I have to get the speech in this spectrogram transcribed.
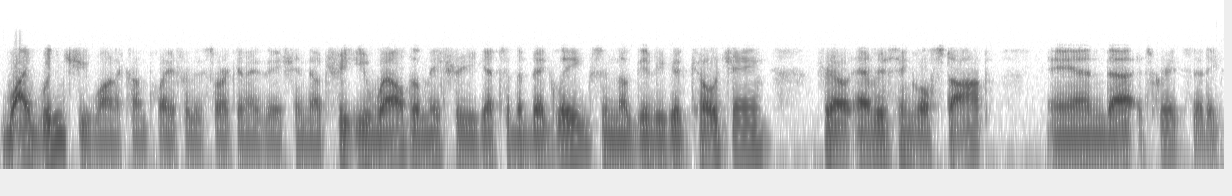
why wouldn't you want to come play for this organization? They'll treat you well. They'll make sure you get to the big leagues, and they'll give you good coaching throughout every single stop. And uh, it's a great city.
